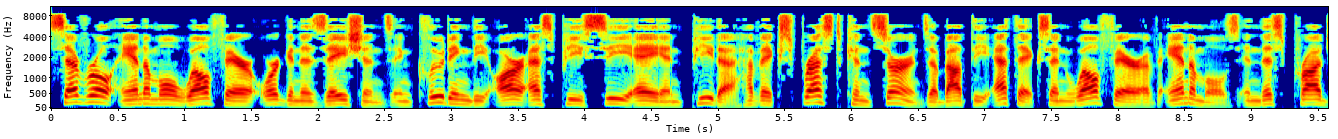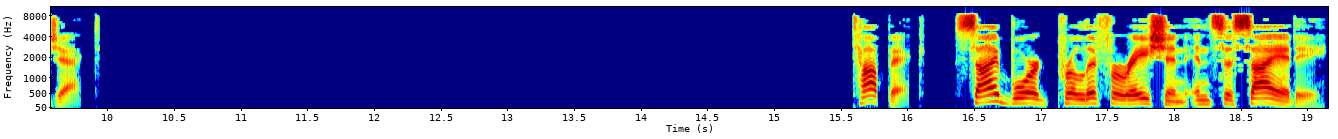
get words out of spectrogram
Several animal welfare organizations including the RSPCA and PETA have expressed concerns about the ethics and welfare of animals in this project. Cyborg proliferation in society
